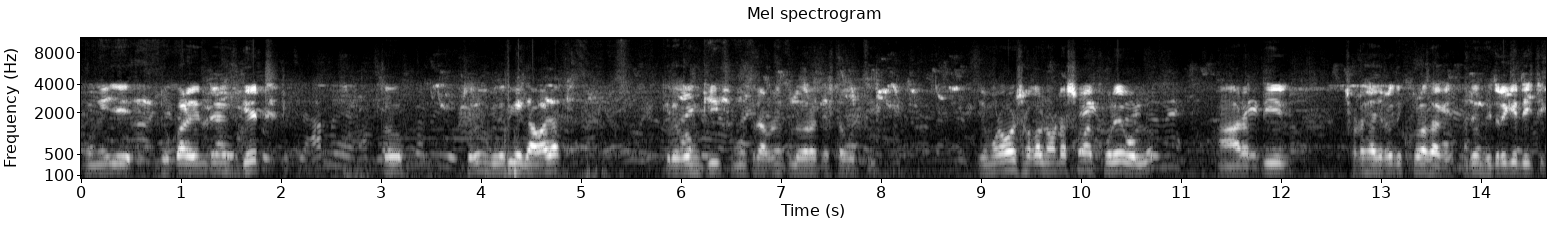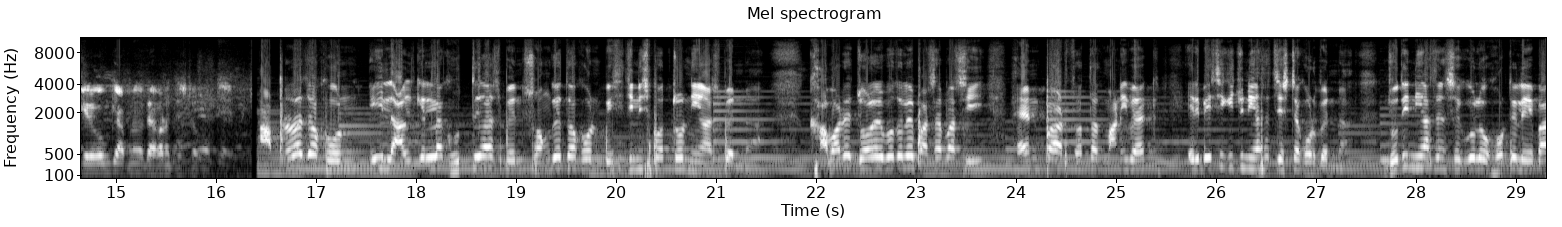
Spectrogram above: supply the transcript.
এবং এই যে ঢোকার এন্ট্রেন্স গেট তো চলুন ভিতর দিকে যাওয়া যাক, কীরকম কী সমস্ত আপনাকে তুলে ধরার চেষ্টা করছি। যে মোটামুটি সকাল নটার সময় খুলে বলল, আর রাত্রির ছটা সাড়ে খোলা থাকে যখন ভিতরে গিয়ে দেখছি কীরকম কি আপনাকে দেখানোর চেষ্টা করছি। আপনারা যখন এই লালকেল্লা ঘুরতে আসবেন, সঙ্গে তখন বেশি জিনিসপত্র নিয়ে আসবেন না। খাবারের জলের বোতলের পাশাপাশি হ্যান্ড পার্স অর্থাৎ মানি ব্যাগ, এর বেশি কিছু নিয়ে আসার চেষ্টা করবেন না। যদি নিয়ে আসেন, সেগুলো হোটেলে বা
